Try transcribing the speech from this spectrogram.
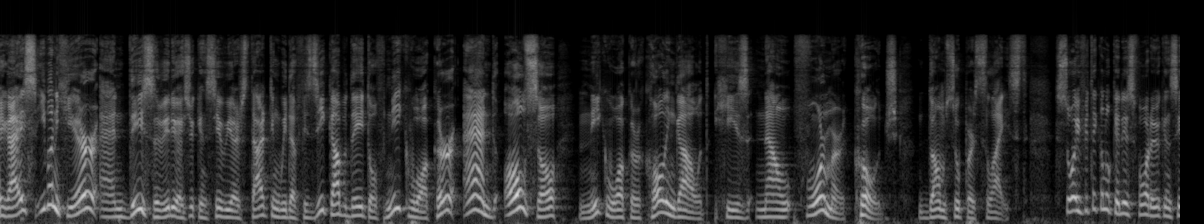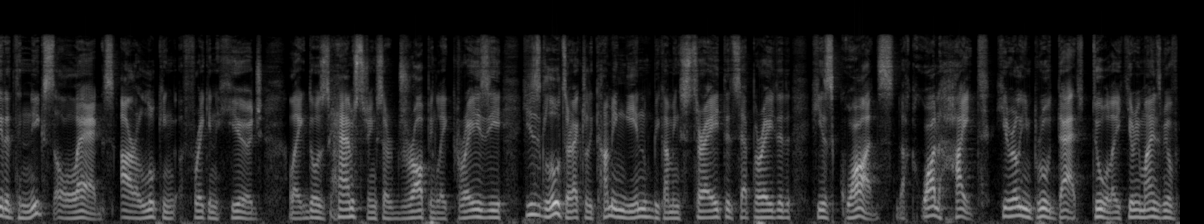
Hey guys, Ivan here, and this video, as you can see, we are starting with a physique update of Nick Walker and also Nick Walker calling out his now former coach, Dom Super Sliced. So if you take a look at this photo, you can see that Nick's legs are looking freaking huge. Like those hamstrings are dropping like crazy. His glutes are actually coming in, becoming straight and separated. His quads, the quad height, he really improved that too. Like he reminds me of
